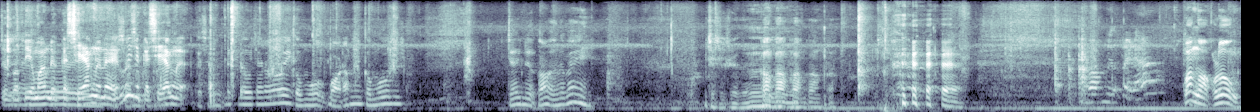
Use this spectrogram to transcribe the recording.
Tưởng có tiền mang được cả sen nữa này. Ui giời, cả sen nữa. cái sáng đứt đâu cha ơi cậu mua bỏ đóng cậu mua chơi nữa có nữa mấy trời trời trời Con con con con con. Ngọt nước rồi đó Quá ngọt luôn.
